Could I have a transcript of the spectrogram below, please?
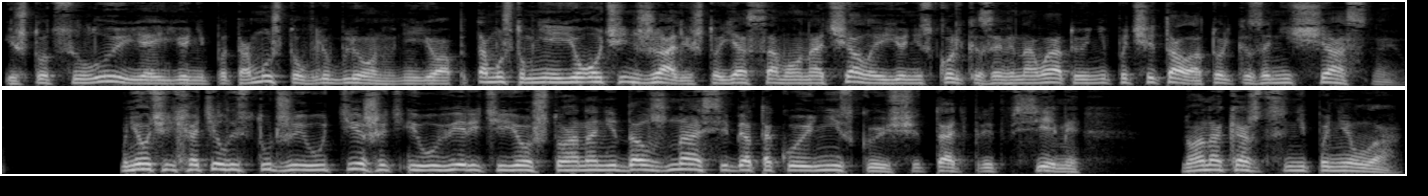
и что целую я ее не потому, что влюблен в нее, а потому, что мне ее очень жаль, что я с самого начала ее нисколько за виноватую не почитал, а только за несчастную. Мне очень хотелось тут же и утешить, и уверить ее, что она не должна себя такую низкую считать пред всеми, но она, кажется, не поняла.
